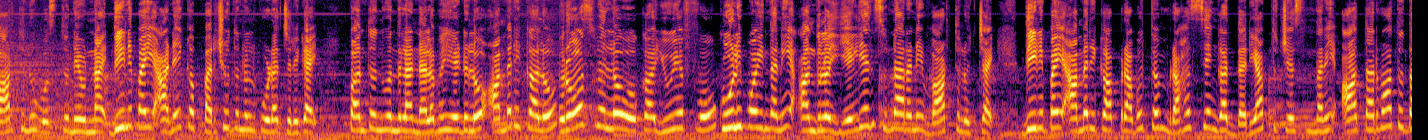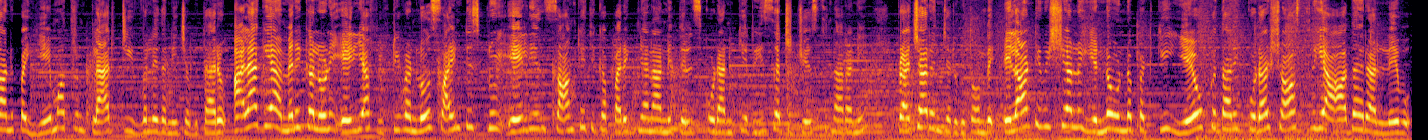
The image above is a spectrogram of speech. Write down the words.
వార్తలు వస్తూనే ఉన్నాయి. దీనిపై అనేక పరిశోధనలు కూడా జరిగాయి. పంతొమ్మిది వందల నలభై ఏడులో అమెరికాలో రోస్వెల్లో ఒక యుఎఫ్ఓ కూలిపోయిందని అందులో ఏలియన్స్ ఉన్నారని వార్తలు వచ్చాయి. దీనిపై అమెరికా ప్రభుత్వం రహస్యంగా దర్యాప్తు చేసిందని ఆ తర్వాత దానిపై ఏమాత్రం క్లారిటీ ఇవ్వలేదని చెబుతారు. అలాగే అమెరికాలోని ఏరియా ఫిఫ్టీ వన్లో సైంటిస్టులు ఏలియన్ సాంకేతిక పరిజ్ఞానాన్ని తెలుసుకోవడానికి రీసెర్చ్ చేస్తున్నారని ప్రచారం జరుగుతోంది. ఇలాంటి విషయాలు ఎన్నో ఉన్నప్పటికీ ఏ ఒక్కదానికి కూడా శాస్త్రీయ ఆధారాలు లేవు.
